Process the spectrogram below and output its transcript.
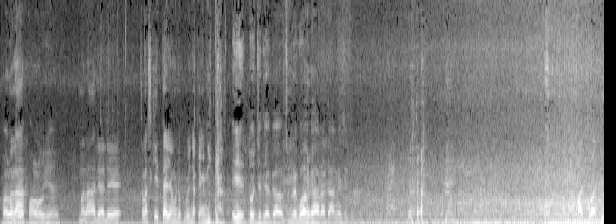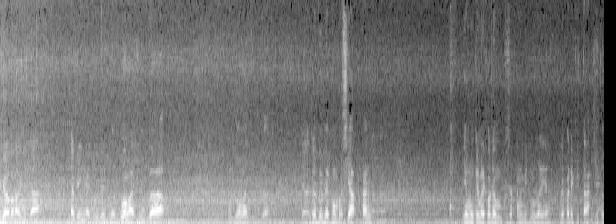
kalau Malah- kalau ya. malah ada ada kelas kita yang udah banyak yang nikah. Iya itu jadi agak sebenarnya gua agak rada aneh sih. Bantuan juga bakal kita. Tapi enggak juga menurut gua nggak juga. Menurut gua nggak juga. Jangan lebih baik mempersiapkan ya mungkin mereka udah mempersiapkan lebih dulu kali ya daripada kita gitu.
